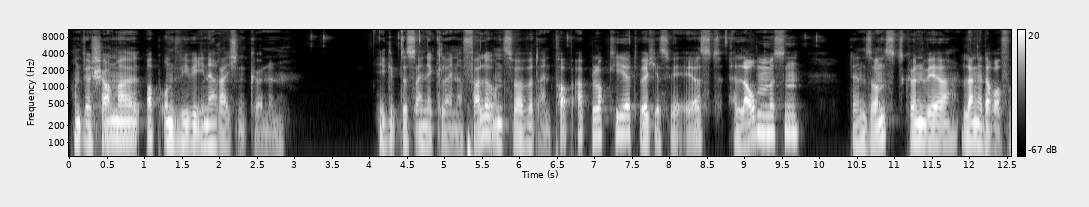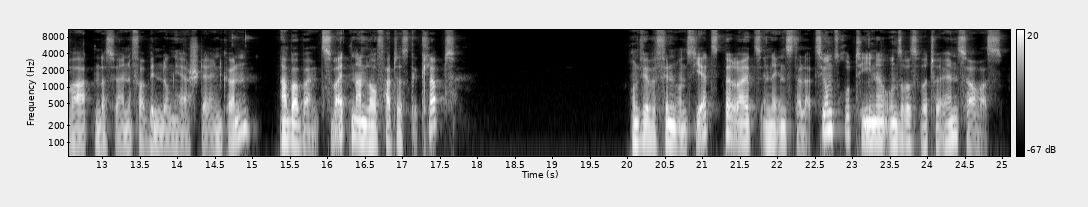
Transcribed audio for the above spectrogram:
Und wir schauen mal, ob und wie wir ihn erreichen können. Hier gibt es eine kleine Falle und zwar wird ein Pop-up blockiert, welches wir erst erlauben müssen, denn sonst können wir lange darauf warten, dass wir eine Verbindung herstellen können. Aber beim zweiten Anlauf hat es geklappt und wir befinden uns jetzt bereits in der Installationsroutine unseres virtuellen Servers.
